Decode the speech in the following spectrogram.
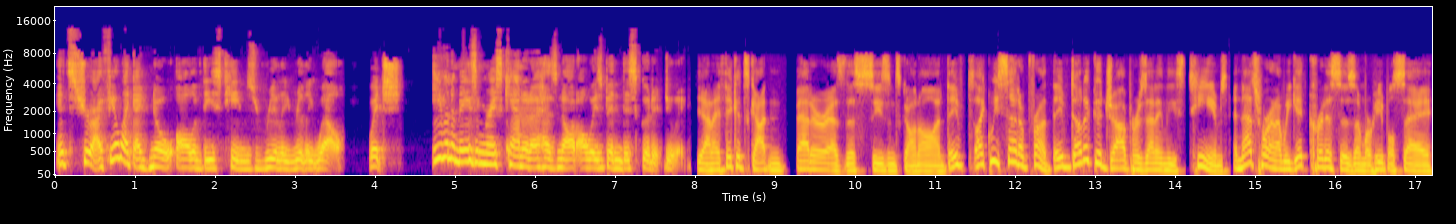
It's true. I feel like I know all of these teams really, really well, which even Amazing Race Canada has not always been this good at doing. Yeah, and I think it's gotten better as this season's gone on. They've, like we said up front, they've done a good job presenting these teams. And that's where we get criticism where people say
